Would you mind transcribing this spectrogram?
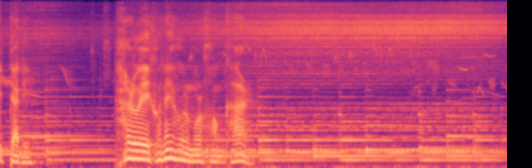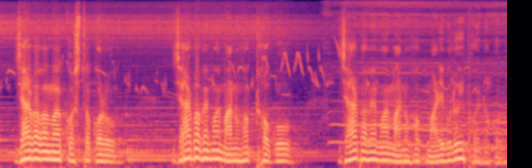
ইত্যাদি। আৰু এইখনেই হ'ল মোৰ সংসাৰ। যাৰ বাবে মই কষ্ট কৰোঁ যাৰ বাবে মই মানুহক ঠগোঁ যাৰ বাবে মই মানুহক মাৰিবলৈ ভয় নকৰোঁ।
